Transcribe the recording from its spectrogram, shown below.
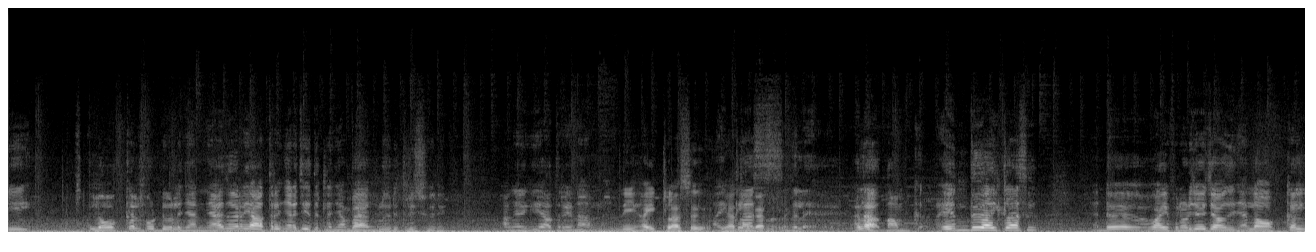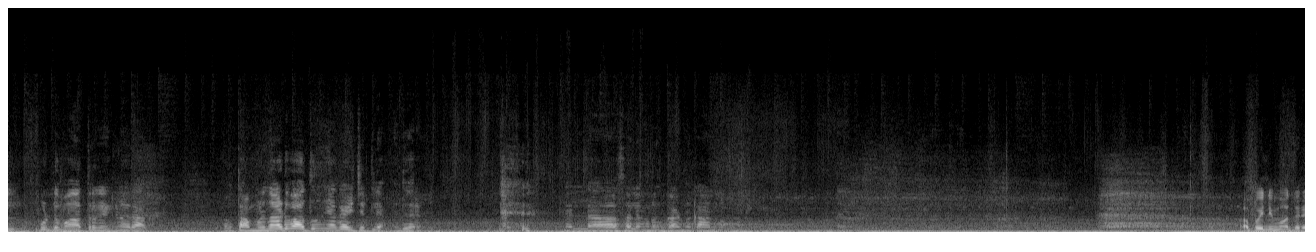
ഈ ലോക്കൽ ഫുഡുകൾ ഞാൻ ഞാൻ ഇതുവരെ യാത്ര ഇങ്ങനെ ചെയ്തിട്ടില്ല. ഞാൻ ബാംഗ്ലൂർ തൃശ്ശൂർ അങ്ങനെയൊക്കെ യാത്ര ചെയ്യണ നീ ഹൈ ക്ലാസ് യാത്രക്കാരനല്ലേ? ഇതല്ലേ? അല്ല നമുക്ക് എന്ത് ഹൈ ക്ലാസ് എന്റെ വൈഫിനോട് ചോദിച്ചാൽ മതി. ഞാൻ ലോക്കൽ ഫുഡ് മാത്രം കഴിക്കുന്ന ഒരാളാണ് അപ്പോൾ തമിഴ്നാട് ഭാഗത്തൊന്നും ഞാൻ കഴിച്ചിട്ടില്ല ഇതുവരെ. എല്ലാ സ്ഥലങ്ങളും കണ്ണ് കാണണം അപ്പൊ ഇനി മധുര.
